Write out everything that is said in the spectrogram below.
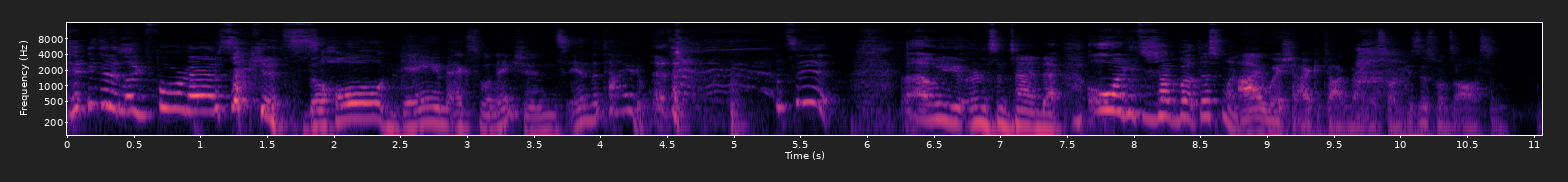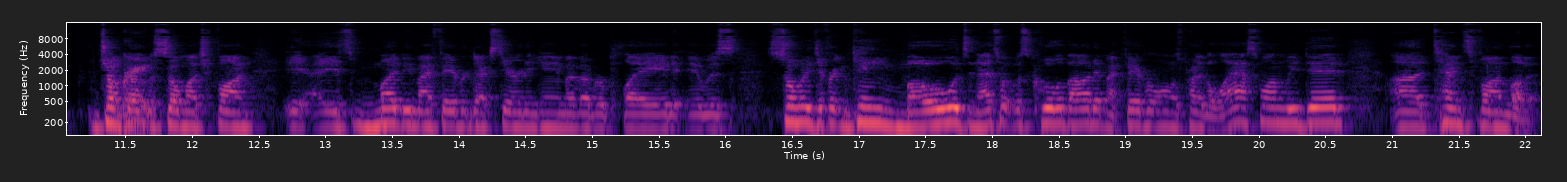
He did it like four and a half seconds. The whole game explanations in the title. That's it. Uh, we earned some time back. Oh, I get to talk about this one. I wish I could talk about this one because this one's awesome. Jump Great. Out was so much fun. It it's might be my favorite dexterity game I've ever played. It was so many different game modes, and that's what was cool about it. My favorite one was probably the last one we did. Uh, tense fun, love it.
